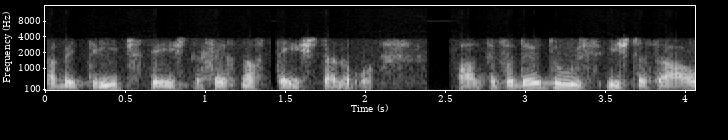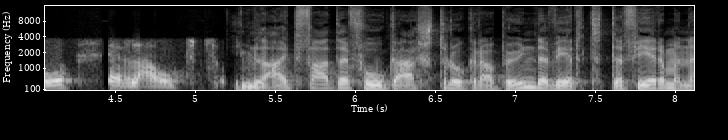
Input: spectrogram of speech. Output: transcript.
ein Betriebstest vielleicht noch testen lassen. Also von dort aus ist das auch erlaubt. Im Leitfaden von Gastro Graubünden wird den Firmen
